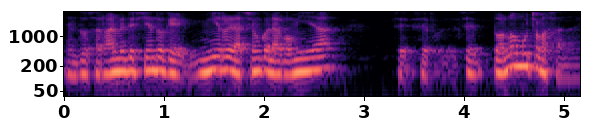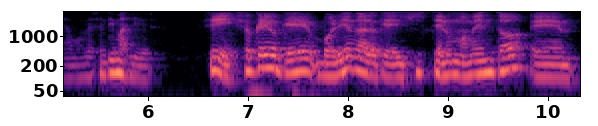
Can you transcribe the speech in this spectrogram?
Entonces realmente siento que mi relación con la comida se, se tornó mucho más sana, digamos, me sentí más libre. Sí, yo creo que volviendo a lo que dijiste en un momento, eh,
